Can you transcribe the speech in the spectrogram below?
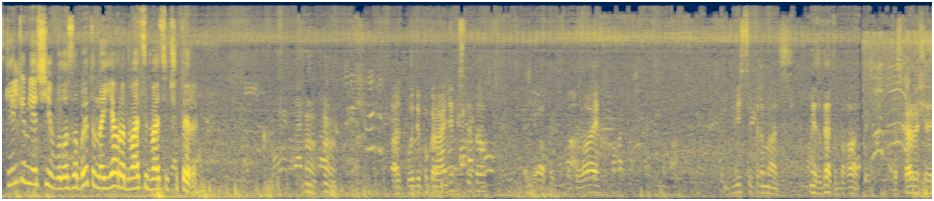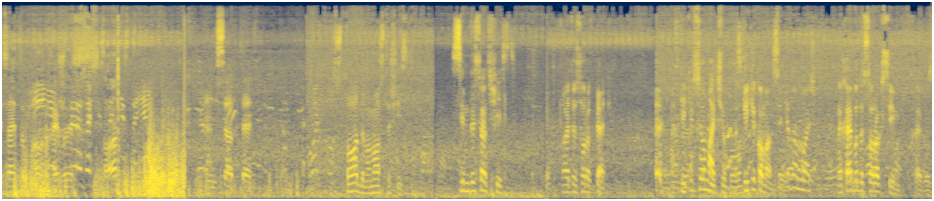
Скільки м'ячів було забито на Євро 2024? А буде покарання після того? Давай. 213. Ні, за де то багато. Скажу 60, то мало, хай буде 100. 55. 196. 76. Давайте 45. Скільки всього матчів було? Скільки команд? Скільки там матчів? Нехай буде 47. Хай буде.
